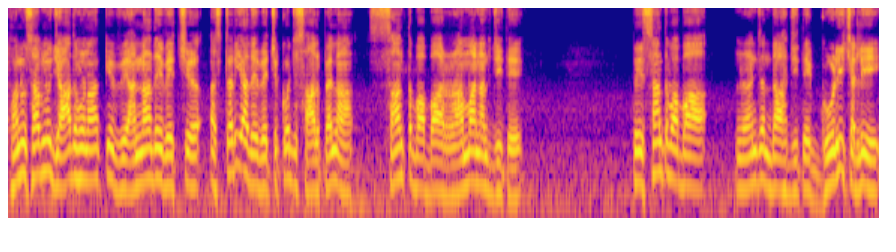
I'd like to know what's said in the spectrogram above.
ਤੁਹਾਨੂੰ ਸਭ ਨੂੰ ਯਾਦ ਹੋਣਾ ਕਿ ਵਿਆਨਾ ਦੇ ਵਿੱਚ ਆਸਟਰੀਆ ਦੇ ਵਿੱਚ ਕੁਝ ਸਾਲ ਪਹਿਲਾਂ ਸੰਤ ਬਾਬਾ ਰਾਮਾਨੰਦ ਜੀ ਤੇ ਤੇ ਸੰਤ ਬਾਬਾ ਨਿਰੰਜਨ ਦਾਸ ਜੀ ਤੇ ਗੋਲੀ ਚੱਲੀ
